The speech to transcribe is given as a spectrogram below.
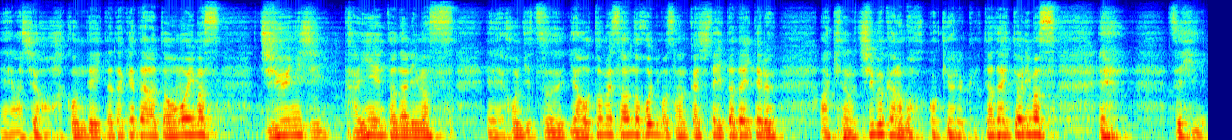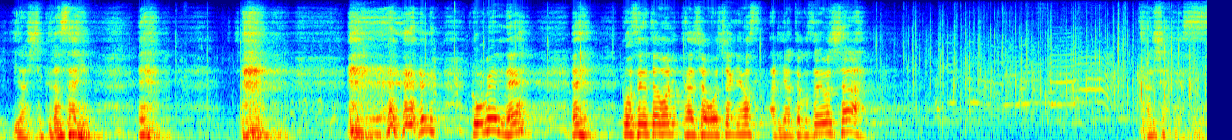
えー足を運んでいただけたらと思います。12時開演となります、えー本日八乙女さんの方にも参加していただいている秋田のチームからもご協力いただいております、えーぜひいらしてください、えー ごめんね、えご清聴まり感謝申し上げます。ありがとうございました。感謝です。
